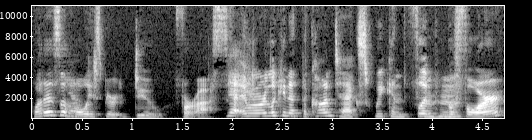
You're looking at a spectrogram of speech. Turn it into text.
what does the Yeah. holy spirit do for us Yeah, and when we're looking at the context, we can flip Mhm. before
